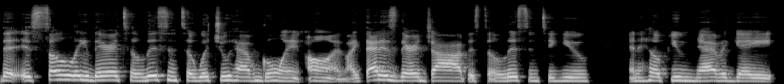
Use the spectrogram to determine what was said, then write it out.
that is solely there to listen to what you have going on. Like that is their job is to listen to you and help you navigate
